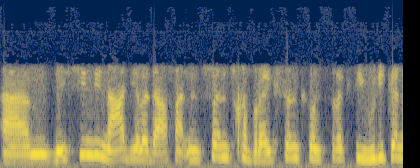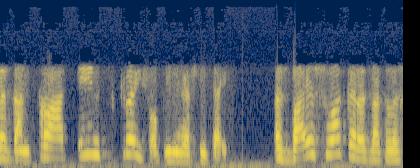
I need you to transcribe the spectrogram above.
Ehm um, jy sien die nadele daarvan in sinsgebruik, sinskonstruksie, hoe die kinders dan praat en skryf op universiteit. Is baie swakker as wat hulle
